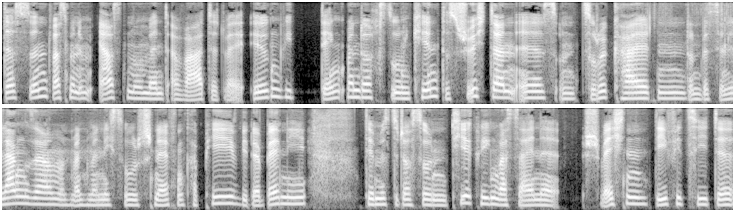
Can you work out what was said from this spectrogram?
das sind, was man im ersten Moment erwartet, weil irgendwie denkt man doch, so ein Kind, das schüchtern ist und zurückhaltend und ein bisschen langsam und manchmal nicht so schnell vom KP wie der Benny, der müsste doch so ein Tier kriegen, was seine Schwächen, Defizite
